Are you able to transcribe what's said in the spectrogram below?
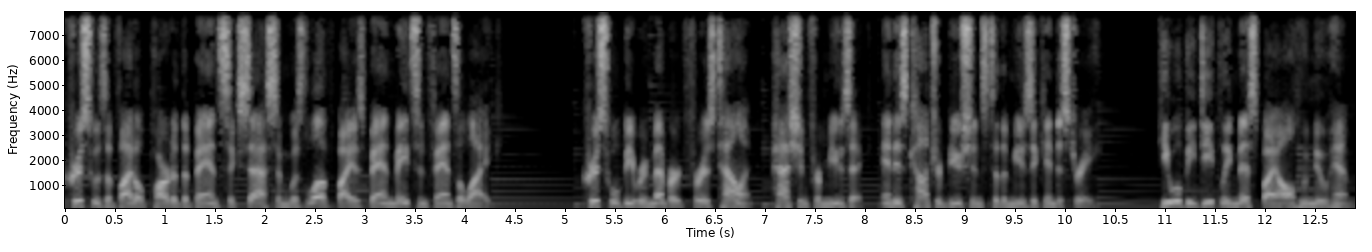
Chris was a vital part of the band's success and was loved by his bandmates and fans alike. Chris will be remembered for his talent, passion for music, and his contributions to the music industry. He will be deeply missed by all who knew him.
